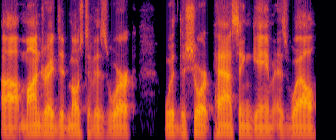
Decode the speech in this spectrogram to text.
Uh, Mondre did most of his work with the short passing game as well.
